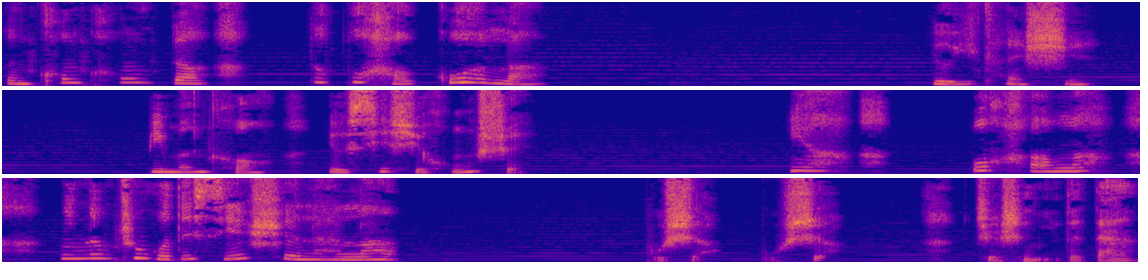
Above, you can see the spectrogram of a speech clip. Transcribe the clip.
很空空的，都不好过了？”又一看时，闭门口有些许洪水。呀，不好了！你弄出我的血水来了。不是，不是，这是你的丹。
